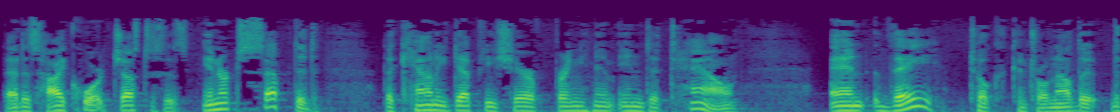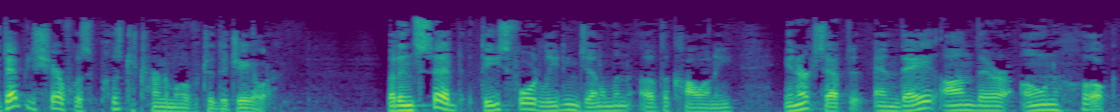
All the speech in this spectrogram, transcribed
that is, High Court justices, intercepted the county deputy sheriff bringing him into town, and they took control. Now, the, the deputy sheriff was supposed to turn him over to the jailer. But instead, these four leading gentlemen of the colony intercepted, and they, on their own hook,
